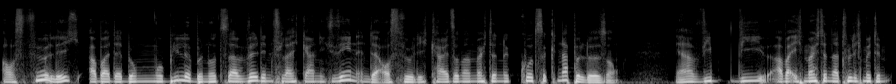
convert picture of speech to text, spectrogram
ausführlich, aber der mobile Benutzer will den vielleicht gar nicht sehen in der Ausführlichkeit, sondern möchte eine kurze, knappe Lösung. Ja, wie, wie, aber ich möchte natürlich mit dem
